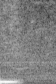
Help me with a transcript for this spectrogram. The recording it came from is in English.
Mm-hmm.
